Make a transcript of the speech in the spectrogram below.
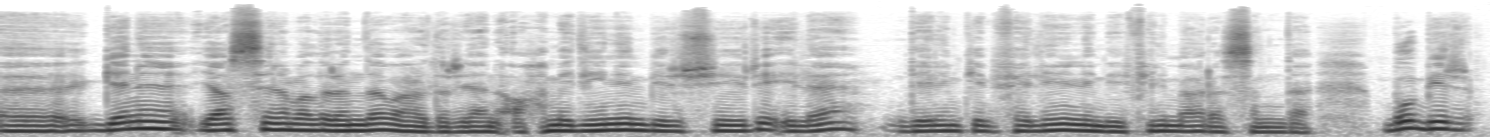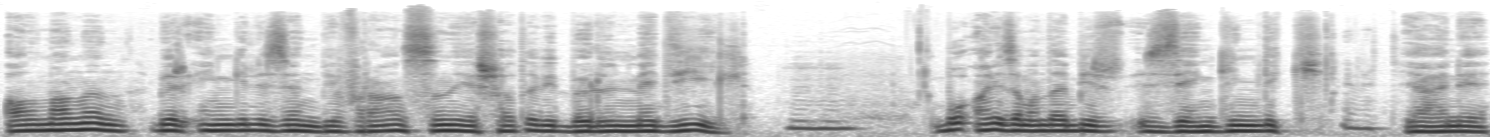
Ee, gene yaz sinemalarında vardır. Yani Ahmedi'nin bir şiiri ile diyelim ki Fellini'nin bir filmi arasında. Bu bir Alman'ın, bir İngiliz'in, bir Fransız'ın yaşadığı bir bölünme değil. Hı hı. Bu aynı zamanda bir zenginlik. Evet. Yani e,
